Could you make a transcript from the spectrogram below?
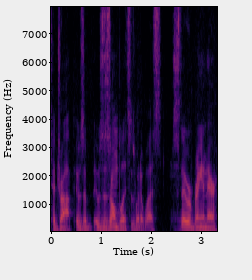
to drop. It was a it was a zone blitz, is what it was. So they were bringing their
